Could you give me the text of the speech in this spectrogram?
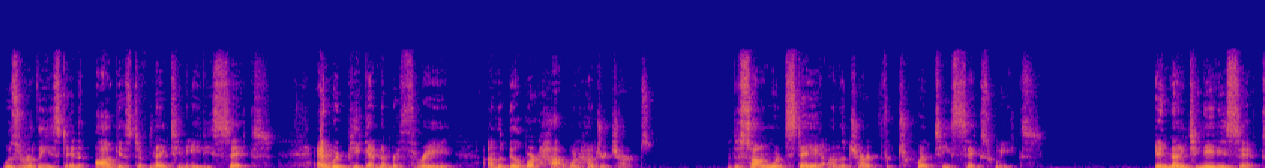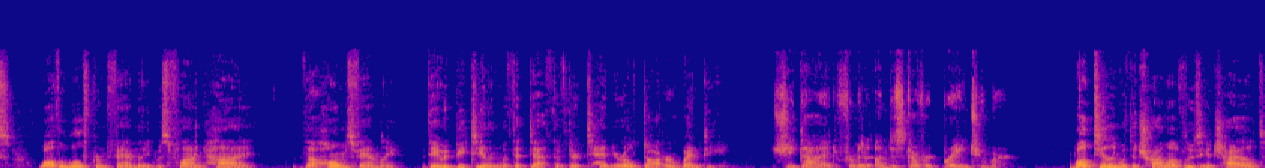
was released in August of 1986 and would peak at number 3 on the Billboard Hot 100 charts. The song would stay on the chart for 26 weeks. In 1986, while the Wolfgram family was flying high, the Holmes family, they would be dealing with the death of their 10-year-old daughter Wendy. She died from an undiscovered brain tumor. While dealing with the trauma of losing a child,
